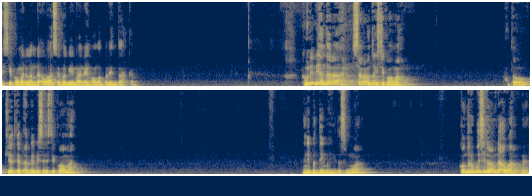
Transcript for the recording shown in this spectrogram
istiqomah dalam dakwah sebagaimana yang Allah perintahkan. Kemudian di antara saran untuk istiqomah atau kiat-kiat agar bisa istiqomah ini penting bagi kita semua kontribusi dalam dakwah. Ya.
